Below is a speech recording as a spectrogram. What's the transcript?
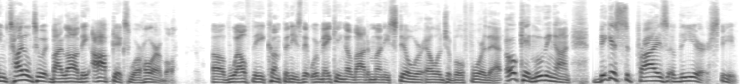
entitled to it by law, the optics were horrible of wealthy companies that were making a lot of money still were eligible for that. Okay, moving on. Biggest surprise of the year, Steve.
